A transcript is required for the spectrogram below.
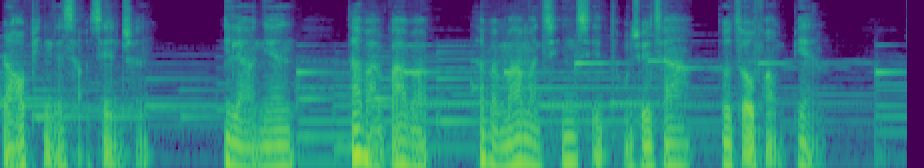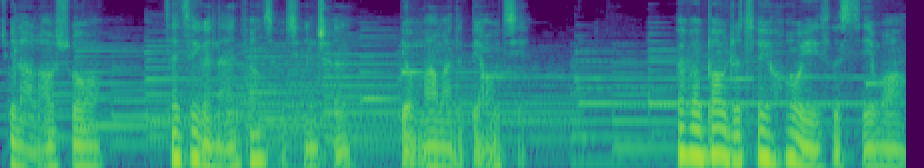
饶平的小县城。那两年，他把爸爸、他把妈妈亲戚、同学家都走访遍了。据姥姥说，在这个南方小县城，有妈妈的表姐。爸爸抱着最后一丝希望，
